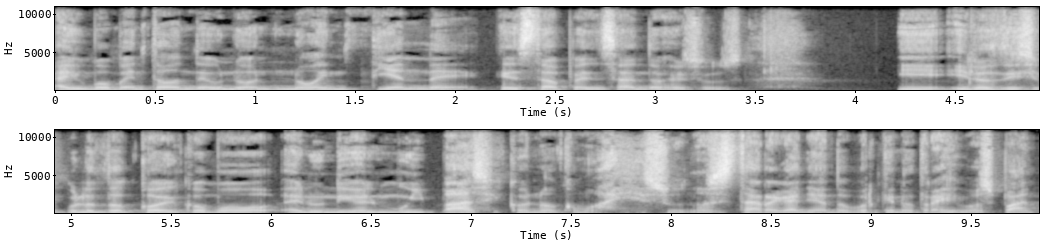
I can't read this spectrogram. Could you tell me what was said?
hay, un momento donde uno no entiende qué está pensando Jesús. Y, y, los discípulos lo cogen como en un nivel muy básico, ¿no? Como, ay, Jesús nos está regañando porque no trajimos pan.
